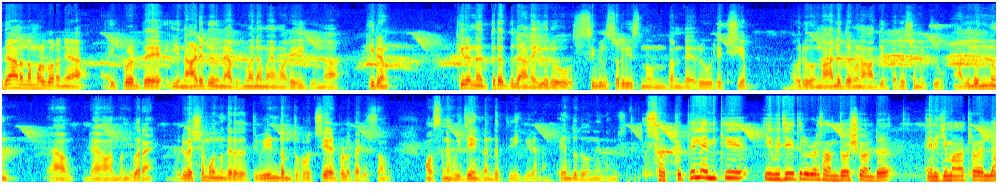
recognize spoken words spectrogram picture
ഇതാണ് നമ്മൾ പറഞ്ഞ ഇപ്പോഴത്തെ ഈ നാടിന്റെ തന്നെ അഭിമാനമായി മാറിയിരിക്കുന്ന കിരൺ. കിരൺ എത്തരത്തിലാണ് ഈ ഒരു സിവിൽ സർവീസ് എന്ന് തന്റെ ഒരു ലക്ഷ്യം. ഒരു നാല് തവണ ആദ്യം പരിശ്രമിച്ചു. അതിലൊന്നും എന്ത് പറയാം ഒരു വിഷമമൊന്നും കരുതി വീണ്ടും തുടർച്ചയായിട്ടുള്ള പരിശ്രമം അവസാനം വിജയം കണ്ടെത്തിയിരിക്കുകയാണ്. എന്ത് തോന്നി നിമിഷത്തിൽ സത്യത്തിൽ എനിക്ക് ഈ വിജയത്തിൽ ഒരു സന്തോഷമുണ്ട്. എനിക്ക് മാത്രമല്ല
